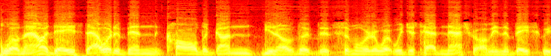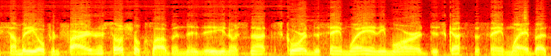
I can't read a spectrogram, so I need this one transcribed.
Well, nowadays that would have been called a gun. You know, the, the, similar to what we just had in Nashville. I mean, the, basically somebody opened fire in a social club, and the, the, you know, it's not scored the same way anymore, or discussed the same way. But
